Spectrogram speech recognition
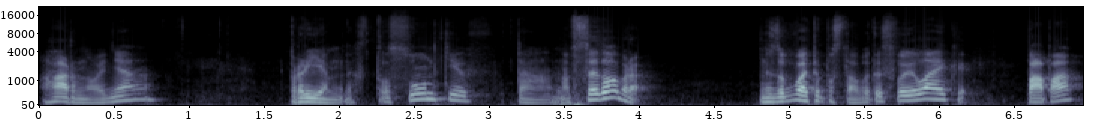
гарного дня, приємних стосунків та на все добре. Не забувайте поставити свої лайки. Па-па!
